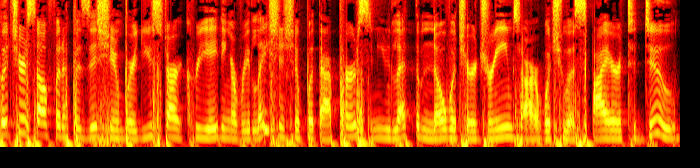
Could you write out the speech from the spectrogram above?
Put yourself in a position where you start creating a relationship with that person. You let them know what your dreams are, what you aspire to do.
